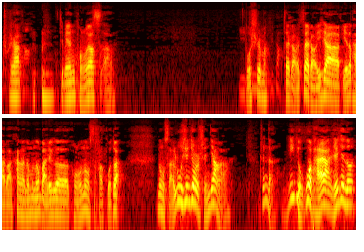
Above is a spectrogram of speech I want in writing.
出杀，这边恐龙要死啊！夺势吗？再找再找一下别的牌吧，看看能不能把这个恐龙弄死。好，果断。弄死啊，陆逊就是神将啊！真的，你有过牌啊？人家能，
